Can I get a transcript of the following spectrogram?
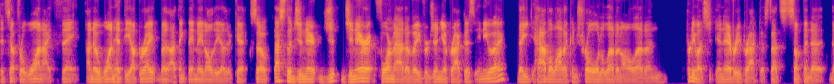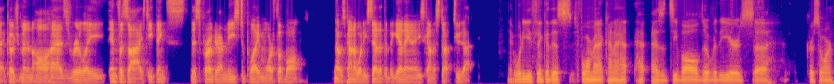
except for one, I think. I know one hit the upright, but I think they made all the other kicks. So that's the generic g- generic format of a Virginia practice anyway. They have a lot of control at 11 on 11 pretty much in every practice. That's something that that Coach Mendenhall has really emphasized. He thinks this program needs to play more football. That was kind of what he said at the beginning, and he's kind of stuck to that. What do you think of this format? Kind of ha- as it's evolved over the years, uh, Chris Horn?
